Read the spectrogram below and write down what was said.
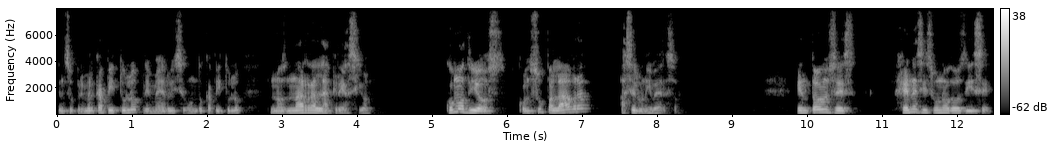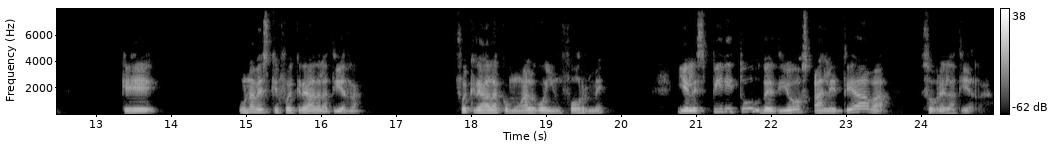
en su primer capítulo, primero y segundo capítulo, nos narra la creación. Cómo Dios, con su palabra, hace el universo. Entonces, Génesis 1.2 dice que una vez que fue creada la tierra, fue creada como algo informe y el Espíritu de Dios aleteaba sobre la tierra.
